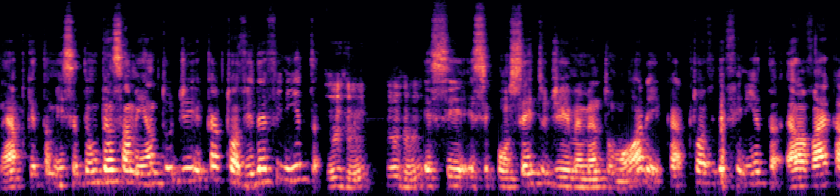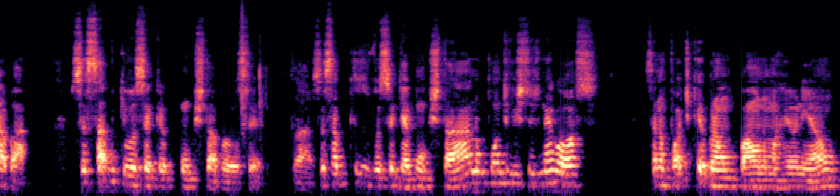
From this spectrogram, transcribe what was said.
né? Porque também você tem um pensamento de, cara, tua vida é finita. Uhum. Uhum. Esse, esse conceito de memento mori, cara, tua vida é finita, ela vai acabar. Você sabe o que você quer conquistar para você. Claro. Você sabe o que você quer conquistar no ponto de vista de negócio. Você não pode quebrar um pau numa reunião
